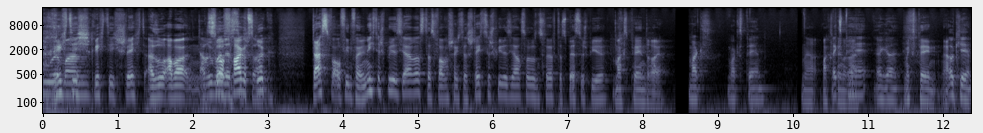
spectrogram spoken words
cool. Richtig, Mann. richtig schlecht. Also, aber Darüber zur Frage zurück. Das war auf jeden Fall nicht das Spiel des Jahres. Das war wahrscheinlich das schlechteste Spiel des Jahres 2012. Das beste Spiel, Max Payne 3. Max, Max Payne. Ja, Max, Max Payne 3. Payne, ja geil. Max Payne. Ja. Okay.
